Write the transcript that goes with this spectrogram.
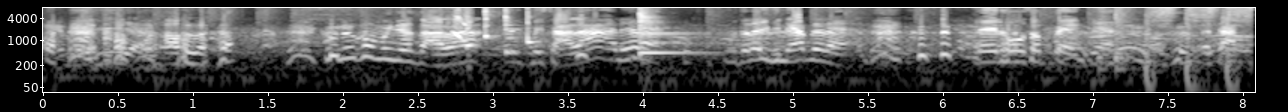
ปล่อยมันไปที่อะเอาละกูนึกว่ามึงจะสาระไม่สาระอันนี้แหละกูจะเล่นพี่แนบนี่แหละเลโทรสเปกเนี่ยไอ้สัตว์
